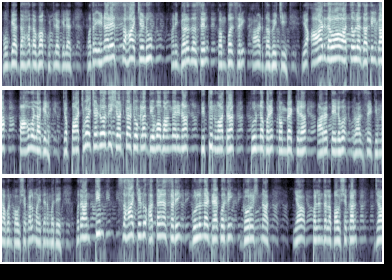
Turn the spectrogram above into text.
अवघ्या दहा धाबा कुठल्या गेल्यात. मात्र येणारे सहा चेंडू आणि गरज असेल कंपल्सरी आठ धाब्याची या आठ धावा वाचवल्या जातील का? पाहावं लागेल. ज्या पाचव्या चेंडूवरती षटकार ठोकला देवा बांगारीनं तिथून मात्र पूर्णपणे कमबॅक केलं आराध्य इलेव्हन रानसे टीमनं आपण पाहू शकाल मैदानामध्ये. मात्र अंतिम सहा चेंडू हाताळण्यासाठी गोलंदा ट्रॅकवरती गौरवनाथ या फलंदाला पाहू शकाल. ज्या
